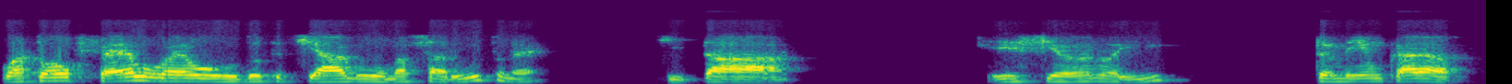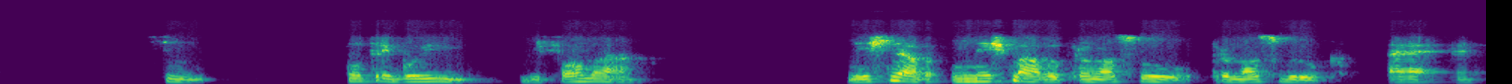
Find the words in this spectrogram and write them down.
O atual fellow é o Dr. Tiago Massaruto, né, que está esse ano aí. Também é um cara, assim, contribui de forma inestimável para o nosso, o nosso grupo. É,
